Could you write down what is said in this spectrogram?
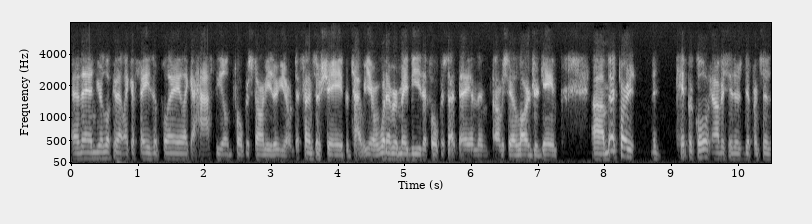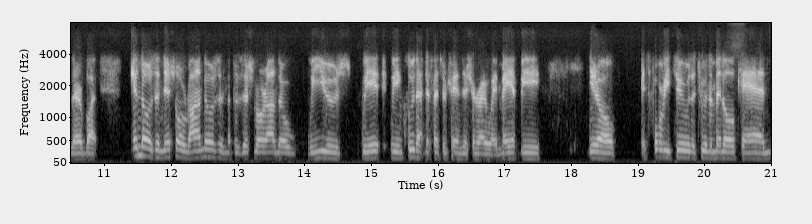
And then you're looking at like a phase of play, like a half field focused on either, you know, defensive shape, attack, you know, whatever it may be the focus that day. And then obviously a larger game. Um, that's of the typical. Obviously there's differences there, but in those initial rondos and the positional rondo, we use, we, we include that defensive transition right away. May it be, you know, it's 4v2, the two in the middle can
